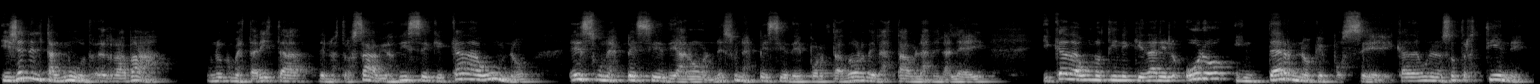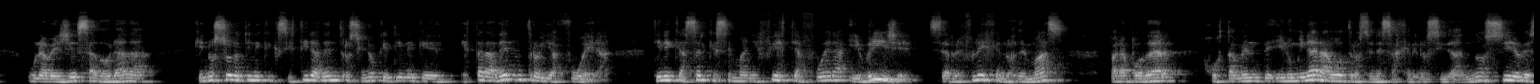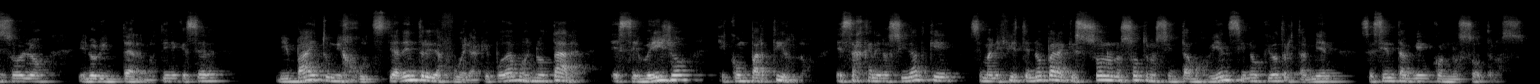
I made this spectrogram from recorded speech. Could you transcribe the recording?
Y ya en el Talmud, el Rabá, un comentarista de nuestros sabios, dice que cada uno es una especie de Aarón, es una especie de portador de las tablas de la ley, y cada uno tiene que dar el oro interno que posee. Cada uno de nosotros tiene una belleza dorada que no solo tiene que existir adentro, sino que tiene que estar adentro y afuera. Tiene que hacer que se manifieste afuera y brille, se refleje en los demás para poder justamente iluminar a otros en esa generosidad. No sirve solo el oro interno, tiene que ser mi baitu mi de adentro y de afuera, que podamos notar ese brillo y compartirlo esa generosidad que se manifieste no para que solo nosotros nos sintamos bien, sino que otros también se sientan bien con nosotros.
